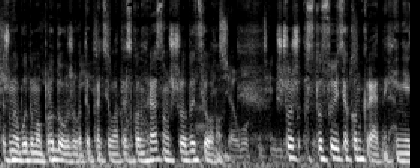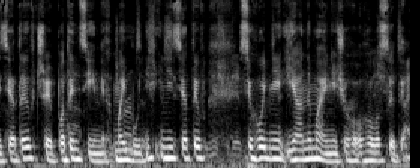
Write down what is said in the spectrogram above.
Тож ми будемо продовжувати працювати з конгресом щодо цього. Що ж стосується конкретних ініціатив чи потенційних майбутніх ініціатив, сьогодні я не маю нічого оголосити.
